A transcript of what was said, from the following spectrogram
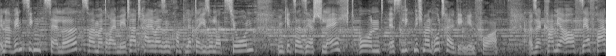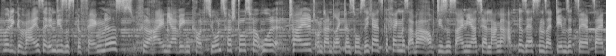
in einer winzigen Zelle, zweimal drei Meter, teilweise in kompletter Isolation. Ihm geht es ja sehr schlecht und es liegt nicht mal ein Urteil gegen ihn vor. Also er kam ja auf sehr fragwürdige Weise in dieses Gefängnis, für ein Jahr wegen Kautionsverstoß verurteilt und dann direkt ins Hochsicherheitsgefängnis. Aber auch dieses eine Jahr ist ja lange abgesessen. Seitdem sitzt er jetzt seit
